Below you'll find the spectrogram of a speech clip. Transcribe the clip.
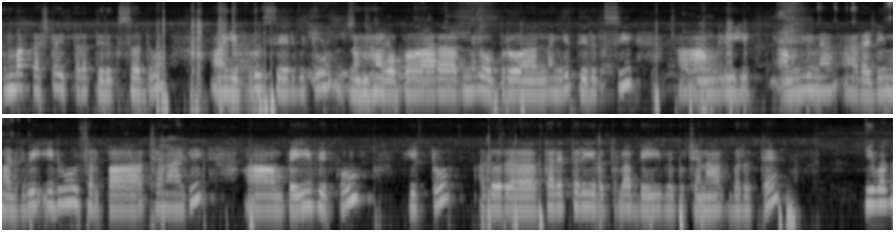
ತುಂಬ ಕಷ್ಟ ಈ ಥರ ತಿರುಗಿಸೋದು. ಇಬ್ಬರು ಸೇರಿಬಿಟ್ಟು ಒಬ್ಬ ವಾರ ಆದಮೇಲೆ ಒಬ್ಬರು ಅನ್ನಂಗೆ ತಿರುಗಿಸಿ ಅಂಬ್ಲಿ ಹಿಟ್ಟು ಅಂಬ್ಲಿನ ರೆಡಿ ಮಾಡಿದ್ವಿ. ಇದು ಸ್ವಲ್ಪ ಚೆನ್ನಾಗಿ ಬೇಯಬೇಕು ಹಿಟ್ಟು. ಅದರ ತರೆ ತರಿ ಇರುತ್ತಲ್ಲ, ಬೇಯಬೇಕು. ಚೆನ್ನಾಗಿ ಬರುತ್ತೆ. ಇವಾಗ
